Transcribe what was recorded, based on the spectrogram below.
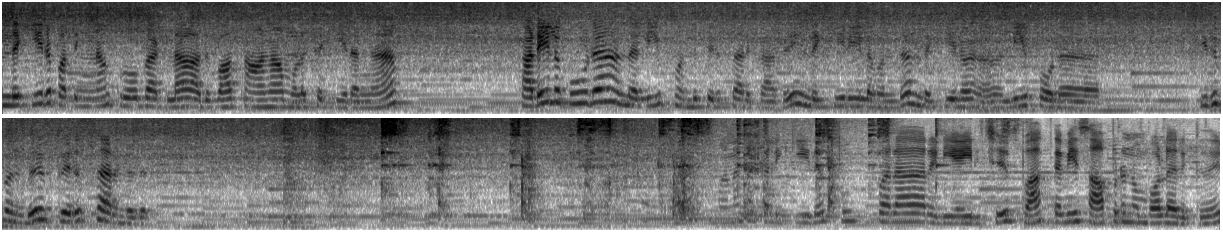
இந்த கீரை பார்த்தீங்கன்னா க்ரோபேக்கில் அதுவாக தானாக முளைச்ச கீரைங்க. கடையில் கூட அந்த லீஃப் வந்து பெருசாக இருக்காது. இந்த கீரையில் வந்து அந்த கீரை லீஃபோட இது வந்து பெருசாக இருந்தது மணத்தக்காளி கீரை சூப்பராக ரெடி ஆயிடுச்சு பார்க்கவே சாப்பிடணும் போல் இருக்குது.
